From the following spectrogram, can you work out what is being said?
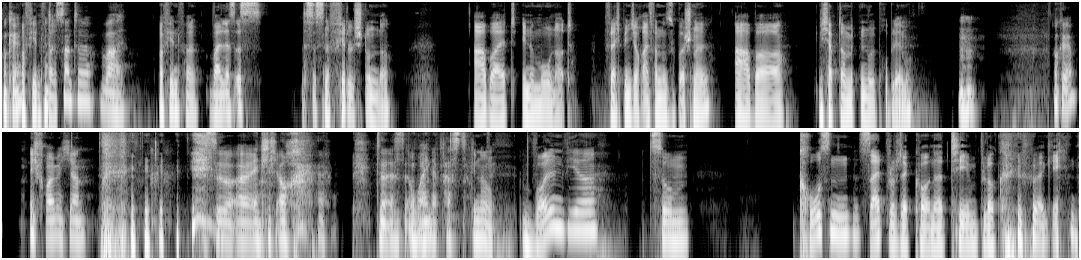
Okay. Auf jeden Fall. Interessante Wahl. Auf jeden Fall. Weil es ist, das ist eine Viertelstunde Arbeit in einem Monat. Vielleicht bin ich auch einfach nur super schnell, aber ich habe damit null Probleme. Mhm. Okay. Ich freue mich, Jan. dass du äh, endlich auch das YNAB hast. Genau wollen wir zum großen Side Project Corner Themenblock übergehen.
